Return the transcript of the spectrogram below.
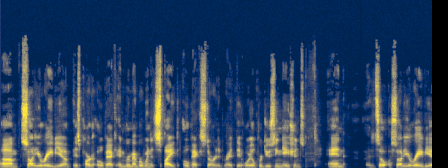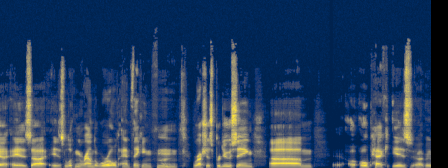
Um, Saudi Arabia is part of OPEC, and remember when it spiked, OPEC started, right? The oil producing nations, and uh, so Saudi Arabia is uh, is looking around the world and thinking, hmm, Russia's producing. Um, OPEC is uh,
